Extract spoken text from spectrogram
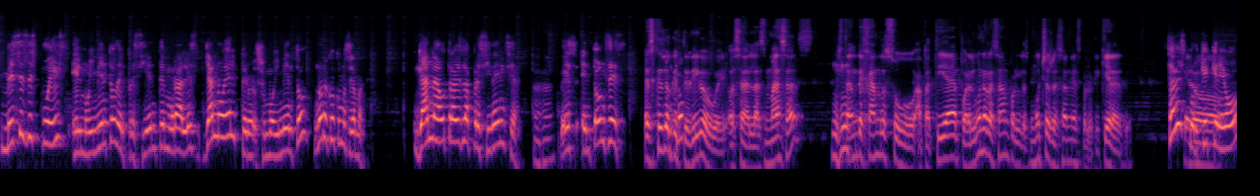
meses después, el movimiento del presidente Morales, ya no él, pero su movimiento, no recuerdo cómo se llama, gana otra vez la presidencia. ¿Ves? Entonces. Es que es lo que te digo, güey. O sea, las masas están dejando su apatía por alguna razón, por las muchas razones, por lo que quieras. ¿Sabes por qué creo?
